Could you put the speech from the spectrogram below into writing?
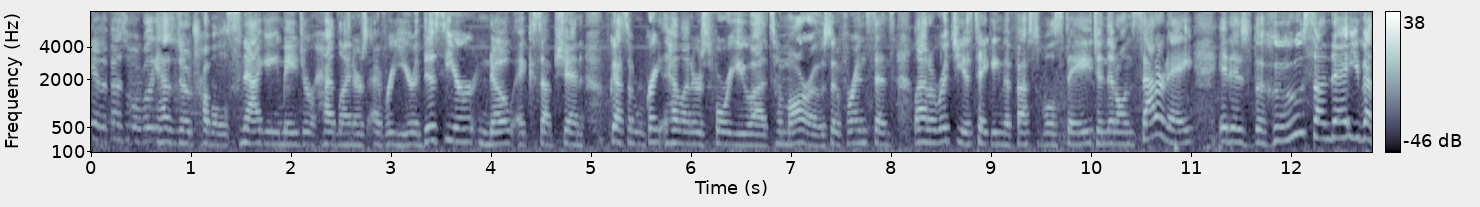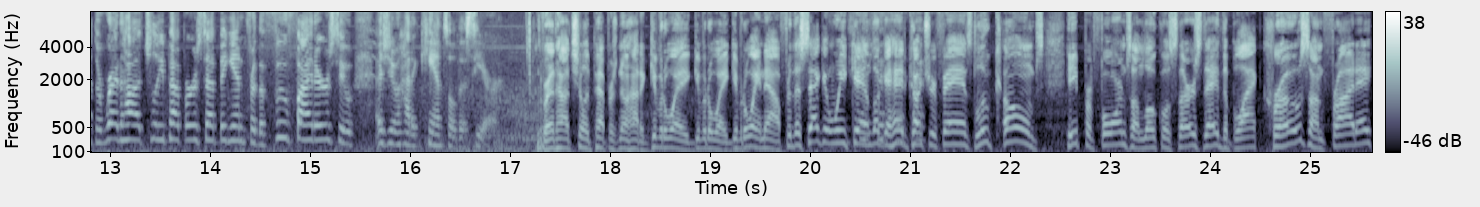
Yeah, the festival really has no trouble snagging major headliners every year. This year, no exception. We've got some great headliners for you uh, tomorrow. So, for instance, Lionel Richie is taking the festival stage. And then on Saturday, it is The Who. Sunday, you've got the Red Hot Chili Peppers stepping in for the Foo Fighters, who, as you know, had to cancel this year. The Red Hot Chili Peppers know how to give it away, give it away, give it away now. For the second weekend, look ahead, country fans. Luke Combs, he performs on Locals Thursday, the Black Crowes on Friday.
